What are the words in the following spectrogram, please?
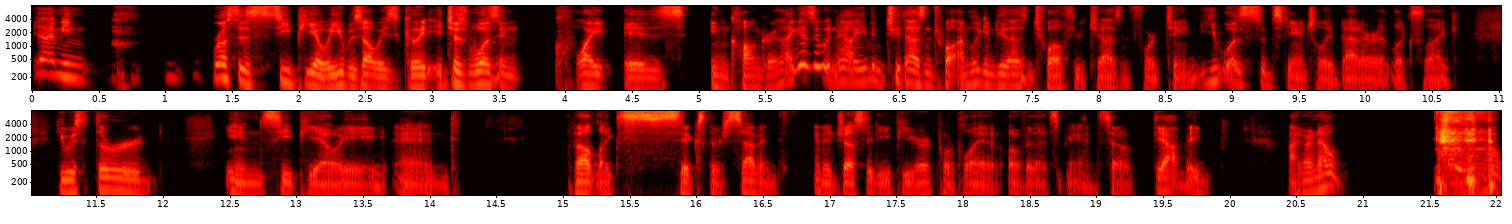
Yeah, I mean, Russ's CPOE was always good. It just wasn't quite as incongruous. I guess it would now even 2012. I'm looking 2012 through 2014. He was substantially better. It looks like he was third in CPOE and about like sixth or seventh in adjusted EPA per play over that span. So yeah, maybe, I don't know. I don't know.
